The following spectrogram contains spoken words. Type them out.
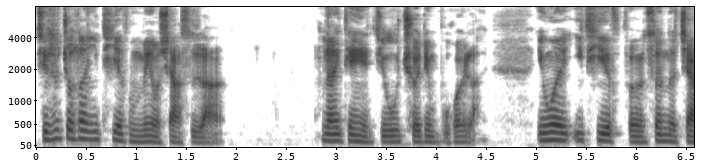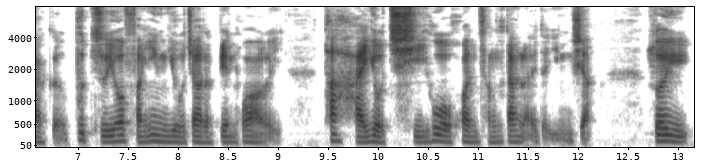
其实就算 ETF 没有下市啊，那一天也几乎确定不会来。因为 ETF 本身的价格不只有反映油价的变化而已，它还有期货换仓带来的影响。所以，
